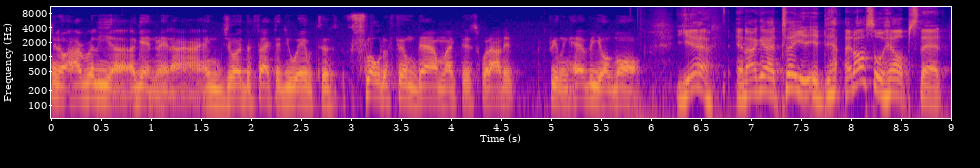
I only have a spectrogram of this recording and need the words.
you know, I really uh, again, man, I I enjoyed the fact that you were able to slow the film down like this without it feeling heavy or long. Yeah, and I gotta tell you, it it also helps that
